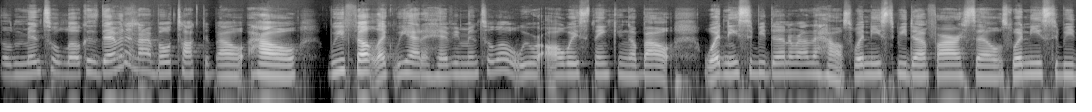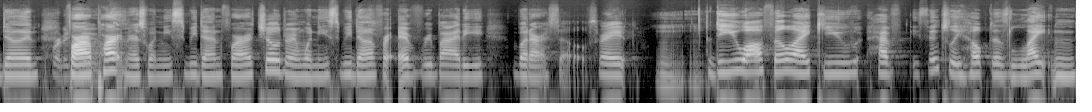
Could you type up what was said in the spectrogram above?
the mental load because Devin and I both talked about how we felt like we had a heavy mental load. We were always thinking about what needs to be done around the house, what needs to be done for ourselves, what needs to be done For for, our partners, what needs to be done for our children, what needs to be done for everybody but ourselves, right? Do you all feel like you have essentially helped us lighten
